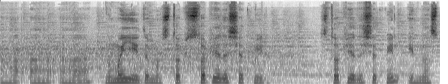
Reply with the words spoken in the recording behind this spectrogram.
ага, ага, ага. Ну ми їдемо 100, 150 міль. 150 міль і в нас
